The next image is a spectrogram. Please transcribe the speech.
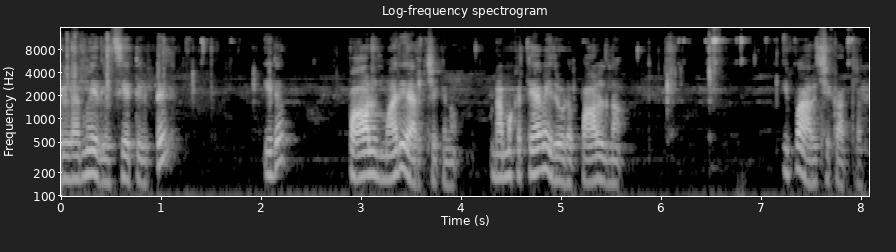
எல்லாமே இதில் சேர்த்துக்கிட்டு இதை பால் மாதிரி அரைச்சிக்கணும். நமக்கு தேவை இதோட பால் தான். இப்போ அரைச்சி காட்டுறேன்.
